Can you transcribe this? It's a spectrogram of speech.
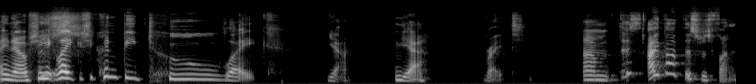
I know she like she couldn't be too like yeah, yeah. right. Um, this I thought this was fun.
